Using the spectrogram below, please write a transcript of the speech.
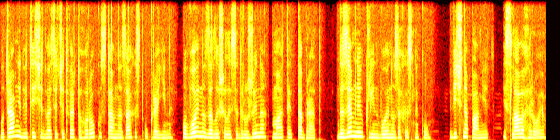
У травні 2024 року став на захист України. У воїна залишилися дружина, мати та брат. Доземний уклін воїну-захиснику. Вічна пам'ять і слава герою.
